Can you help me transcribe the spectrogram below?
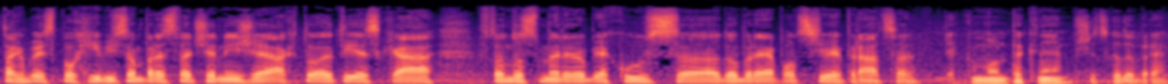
tak bez pochyby som presvedčený, že Aktuality.sk v tomto smere robia kus eh, dobrej a poctivej práce. Ďakujem vám pekne, všetko dobré.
